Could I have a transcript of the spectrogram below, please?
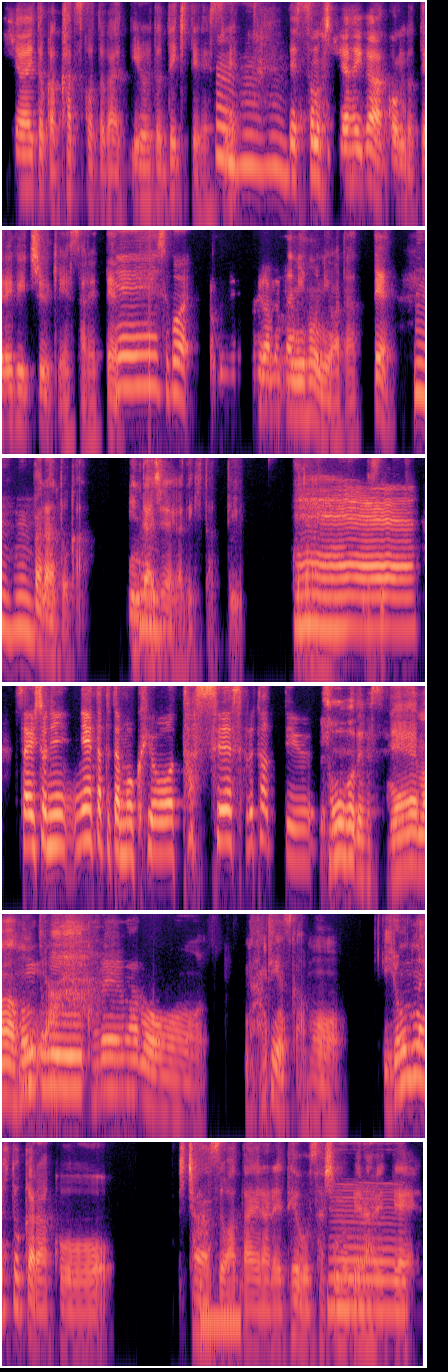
試合とか勝つことがいろいろとできてですね、うんうんうん。で、その試合が今度テレビ中継されて、えー、すごい。それがまた日本に渡って、うんうん。まあ、なんとか引退試合ができたっていうことなんですね。えー、最初にね、立てた目標を達成されたっていう。そうですね。まあ本当にこれはもう、なんていうんですか、もういろんな人からこう、チャンスを与えられ、手を差し伸べられて、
